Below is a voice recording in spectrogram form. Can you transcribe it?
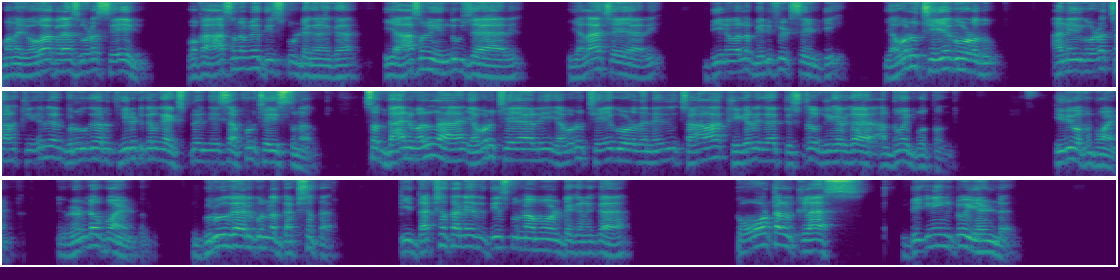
మన యోగా క్లాస్ కూడా సేమ్. ఒక ఆసనమే తీసుకుంటే కనుక ఈ ఆసనం ఎందుకు చేయాలి? ఎలా చేయాలి? దీనివల్ల బెనిఫిట్స్ ఏంటి? ఎవరు చేయకూడదు అనేది కూడా చాలా క్లియర్గా గురువు గారు థియరిటికల్గా ఎక్స్ప్లెయిన్ చేసి అప్పుడు చేయిస్తున్నారు. సో దానివల్ల ఎవరు చేయాలి? ఎవరు చేయకూడదు అనేది చాలా క్లియర్గా క్రిస్టల్ క్లియర్గా అర్థమైపోతుంది. ఇది ఒక పాయింట్. రెండో పాయింట్. గురువు గారికి ఉన్న దక్షత ఈ దక్షత అనేది తీసుకున్నాము అంటే కనుక total class beginning to end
